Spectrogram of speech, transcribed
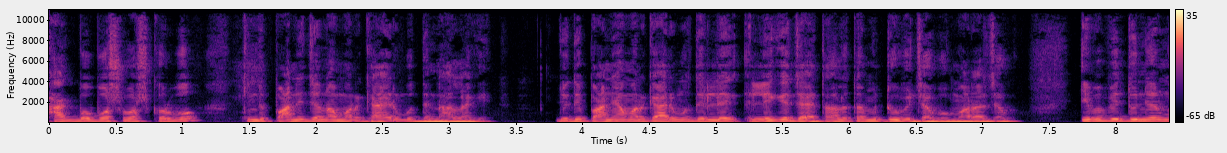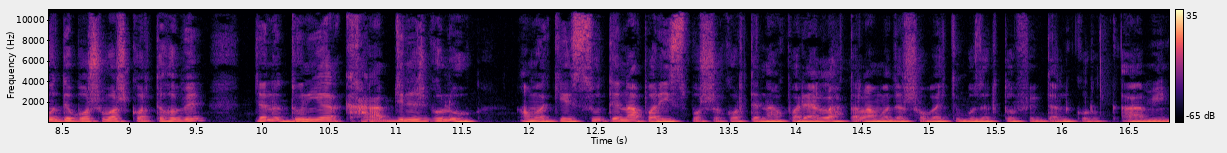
থাকব, বসবাস করব, কিন্তু পানি যেন আমার গায়ের মধ্যে না লাগে। যদি পানি আমার গায়ের মধ্যে লেগে যায়, তাহলে তো আমি ডুবে যাব, মারা যাব। এভাবে দুনিয়ার মধ্যে বসবাস করতে হবে, যেন দুনিয়ার খারাপ জিনিসগুলো আমাকে ছুতে না পারে, স্পর্শ করতে না পারে। আল্লাহ তালা আমাদের সবাইকে বোঝার তৌফিক দান করুক, আমিন।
